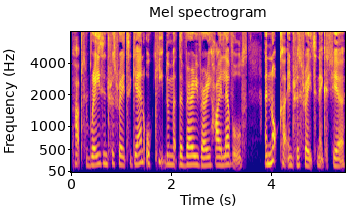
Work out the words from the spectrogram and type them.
perhaps raise interest rates again or keep them at the very, very high levels and not cut interest rates next year.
